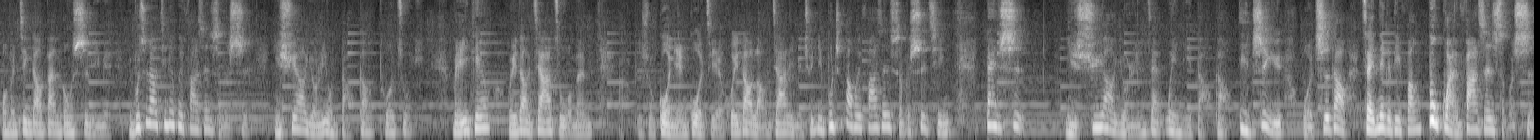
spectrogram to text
我们进到办公室里面，你不知道今天会发生什么事，你需要有人用祷告托住你。每一天回到家族，我们啊，比如说过年过节，回到老家里面去，你不知道会发生什么事情，但是你需要有人在为你祷告，以至于我知道在那个地方，不管发生什么事，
